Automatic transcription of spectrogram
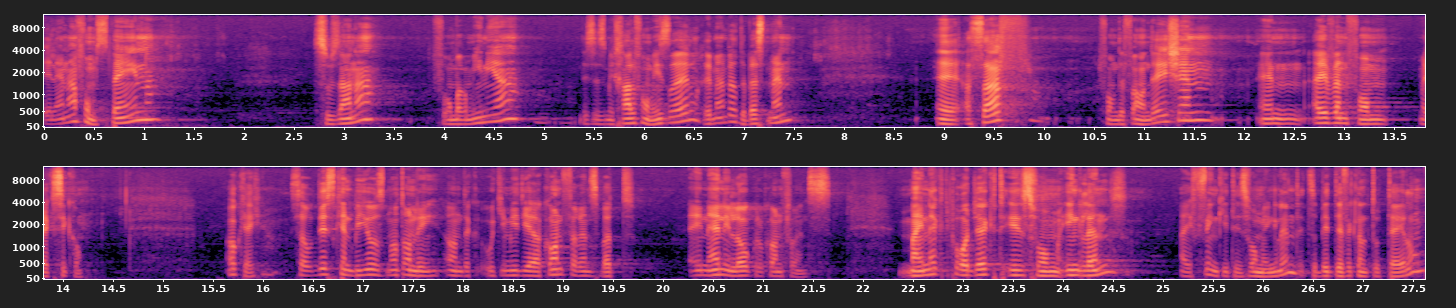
Elena from Spain. Susanna from Armenia. This is Michal from Israel. Remember, the best man. Uh, Asaf from the foundation. And Ivan from Mexico. Okay, so this can be used not only on the Wikimedia conference, but in any local conference. My next project is from England. I think it is from England. It's a bit difficult to tell.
